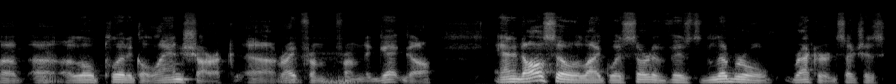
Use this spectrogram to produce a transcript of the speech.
a, a, little political land shark uh, right from from the get go, and it also like was sort of his liberal record, such as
